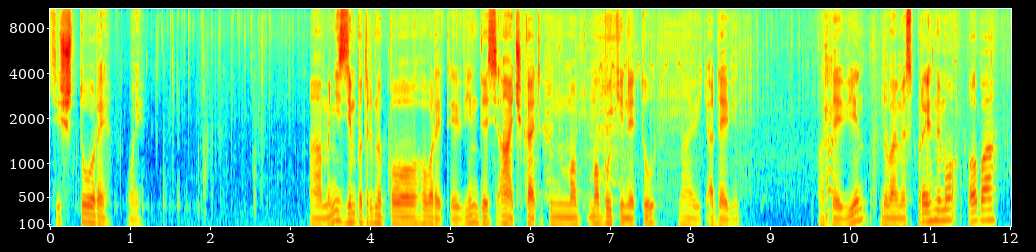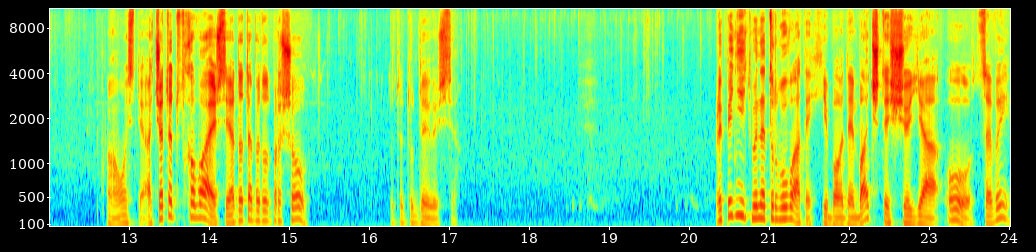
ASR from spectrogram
Ці штори. Ой. А, мені з ним потрібно поговорити. Він десь. А, чекай, так він, мабуть, і не тут навіть. А де він? А де він? Давай ми спригнемо. Опа. А, ось ти. А чого ти тут ховаєшся? Я до тебе тут прийшов. Що ти тут дивишся? Припиніть мене турбувати. Хіба не бачите, що я. О, це ви?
